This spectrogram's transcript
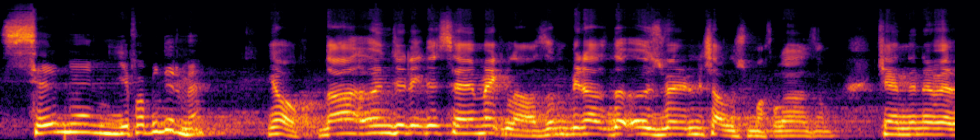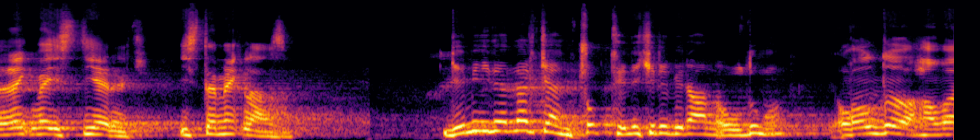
sevmeyen yapabilir mi? Yok, daha öncelikle sevmek lazım. Biraz da özverili çalışmak lazım. Kendini vererek ve isteyerek, istemek lazım. Gemi ilerlerken çok tehlikeli bir an oldu mu? Oldu. Hava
